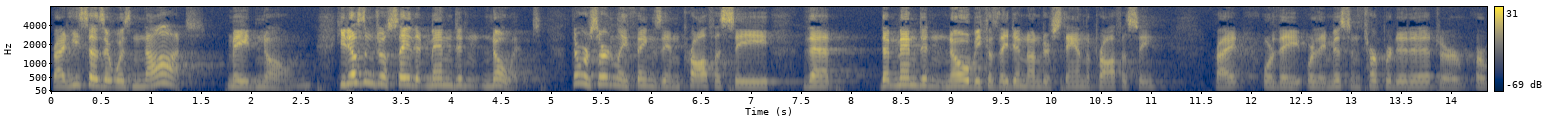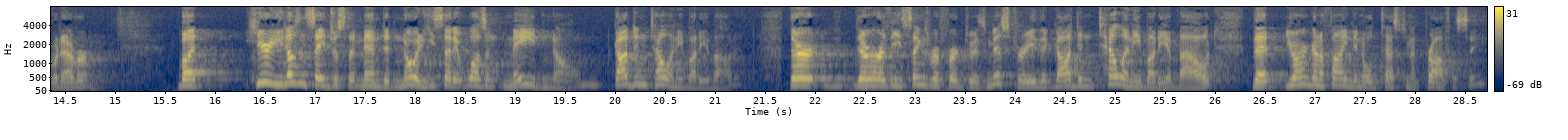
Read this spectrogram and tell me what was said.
Right? He says it was not made known. He doesn't just say that men didn't know it. There were certainly things in prophecy that, that men didn't know because they didn't understand the prophecy, right? Or they, or they misinterpreted it or, or whatever. But here he doesn't say just that men didn't know it, he said it wasn't made known. God didn't tell anybody about it. There, there are these things referred to as mystery that God didn't tell anybody about that you aren't going to find in Old Testament prophecy.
